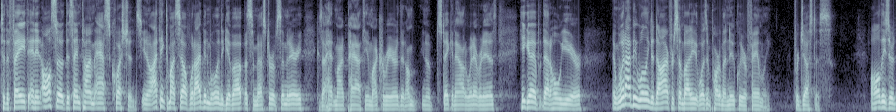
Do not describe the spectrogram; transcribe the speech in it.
to the faith and it also at the same time asks questions. You know i think to myself would i have been willing to give up a semester of seminary because i had my path in my career that i'm you know staking out or whatever it is? He gave that whole year. And would i be willing to die for somebody that wasn't part of my nuclear family for justice all these are,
